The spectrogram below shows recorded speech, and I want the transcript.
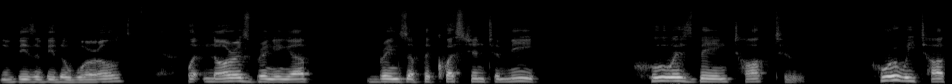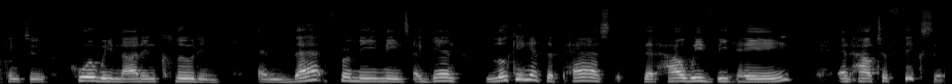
vis a vis the world. What Nora's bringing up brings up the question to me who is being talked to? Who are we talking to? Who are we not including? And that for me means, again, looking at the past, that how we've behaved and how to fix it.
